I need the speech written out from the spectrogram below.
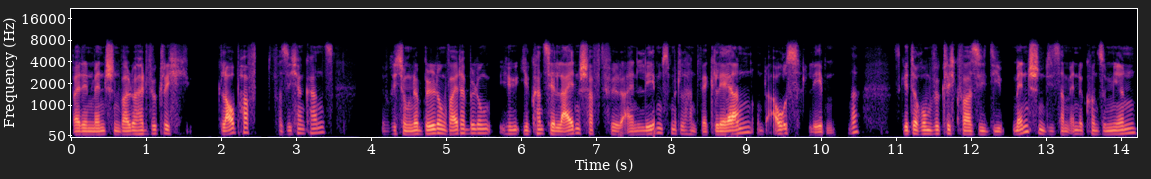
Bei den Menschen, weil du halt wirklich glaubhaft versichern kannst, in Richtung ne, Bildung, Weiterbildung, hier, hier kannst du hier Leidenschaft für ein Lebensmittelhandwerk lernen und ausleben. Ne? Es geht darum, wirklich quasi die Menschen, die es am Ende konsumieren,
